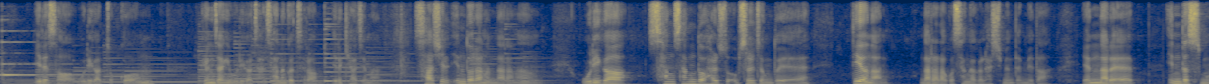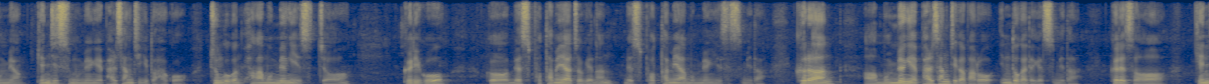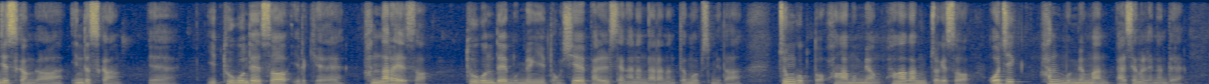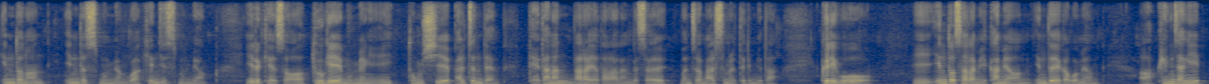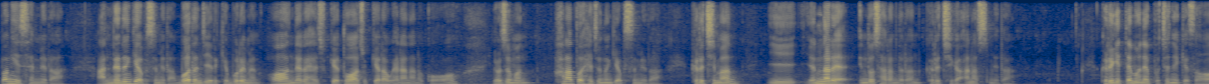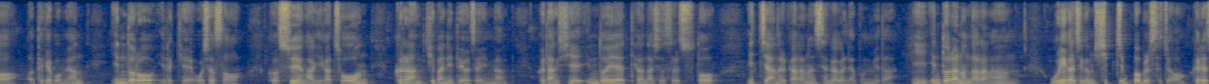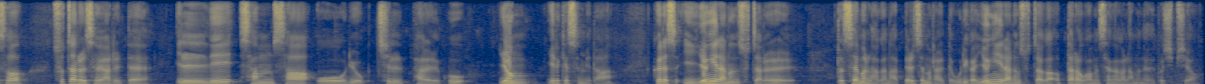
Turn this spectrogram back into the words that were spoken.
이래서 우리가 조금 굉장히 우리가 잘 사는 것처럼 이렇게 하지만 사실 인도라는 나라는 우리가 상상도 할 수 없을 정도의 뛰어난 나라라고 생각을 하시면 됩니다. 옛날에 인더스 문명, 겐지스 문명의 발상지기도 하고 중국은 황하 문명이 있었죠. 그리고 그 메소포타미아 쪽에는 메소포타미아 문명이 있었습니다. 그러한 어, 문명의 발상지가 바로 인도가 되겠습니다. 그래서 겐지스강과 인더스강 예, 이 두 군데에서 이렇게 한 나라에서 두 군데 문명이 동시에 발생하는 나라는 드뭅니다. 중국도 황하 문명, 황하강 쪽에서 오직 한 문명만 발생을 했는데 인도는 인더스 문명과 겐지스 문명 이렇게 해서 두 개의 문명이 동시에 발전된 대단한 나라였다라는 것을 먼저 말씀을 드립니다. 그리고 이 인도 사람이 가면 인도에 가보면 아, 굉장히 뻥이 셉니다. 안 되는 게 없습니다. 뭐든지 이렇게 물으면 어 내가 해줄게 도와줄게라고 해놔놓고 요즘은 하나도 해주는 게 없습니다. 그렇지만 이 옛날에 인도 사람들은 그렇지가 않았습니다. 그렇기 때문에 부처님께서 어떻게 보면 인도로 이렇게 오셔서 그 수행하기가 좋은 그러한 기반이 되어져 있는 그 당시에 인도에 태어나셨을 수도 있지 않을까라는 생각을 해봅니다. 이 인도라는 나라는 우리가 지금 십진법을 쓰죠. 그래서 숫자를 세야 할 때 1, 2, 3, 4, 5, 6, 7, 8, 9, 0 이렇게 씁니다. 그래서 이 0이라는 숫자를 덧셈을 하거나 뺄셈을 할 때 우리가 0이라는 숫자가 없다라고 하면 생각을 한번 해보십시오.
